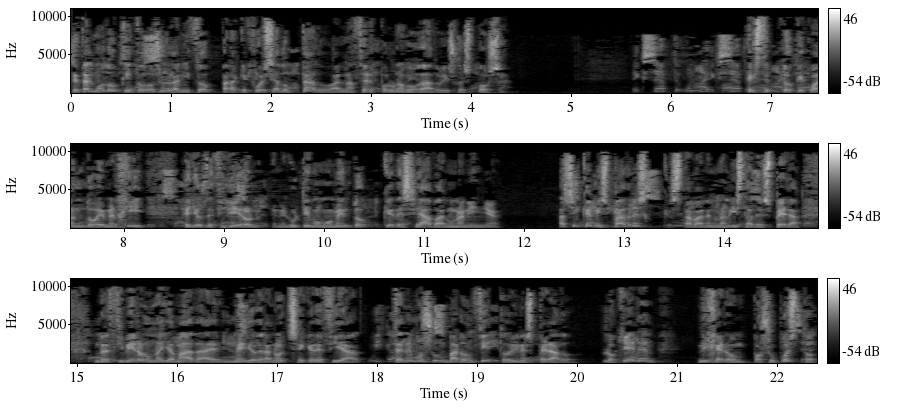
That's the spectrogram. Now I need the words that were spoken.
de tal modo que todo se organizó para que fuese adoptado al nacer por un abogado y su esposa. Excepto que cuando emergí, ellos decidieron en el último momento que deseaban una niña. Así que mis padres, que estaban en una lista de espera, recibieron una llamada en medio de la noche que decía, tenemos un varoncito inesperado. ¿Lo quieren? Dijeron, por supuesto.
